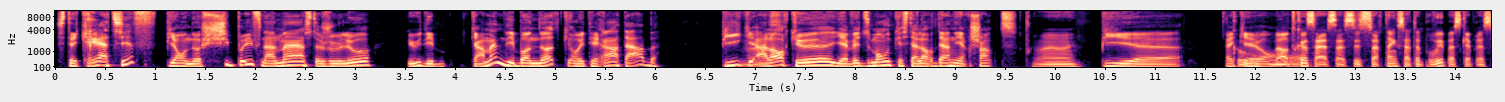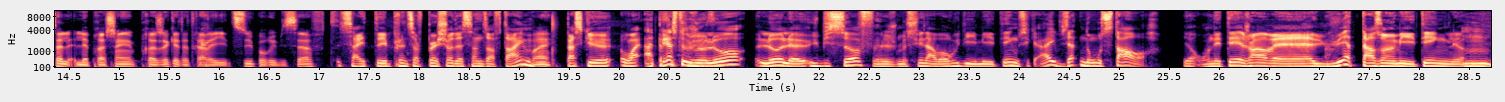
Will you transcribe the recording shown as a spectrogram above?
c'était créatif, puis on a shippé finalement ce jeu-là. Il y a eu des, quand même des bonnes notes qui ont été rentables. Puis Nice. alors qu'il y avait du monde que c'était leur dernière chance. Ouais, ouais. Puis. euh, fait Cool. que on- Ben, en tout cas, ça, ça- c'est certain que ça t'a prouvé parce qu'après ça, le, prochain projet que tu as travaillé dessus pour Ubisoft. ça a été Prince of Persia The Sons of Time. Ouais. Parce que, ouais, après ce jeu-là, là, le Ubisoft, euh, je me souviens d'avoir eu des meetings où c'est que, hey, vous êtes nos stars. On était genre euh, huit dans un meeting. Là. Mm.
